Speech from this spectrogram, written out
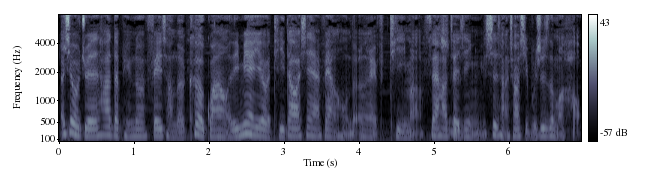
而且我觉得他的评论非常的客观哦，里面也有提到现在非常红的 NFT 嘛，虽然他最近市场消息不是这么好，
